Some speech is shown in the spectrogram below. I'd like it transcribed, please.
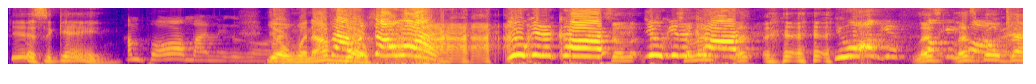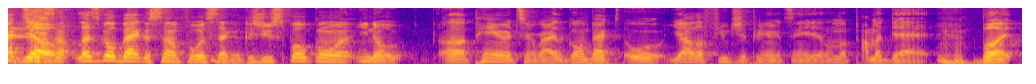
Yeah, it's a game. I'm put all my niggas on. Yo, when You I'm got yo, what y'all want? You get a car. So, you get so a car. let's, you all get let's fucking let's go back to Yo. some, let's go back to something for a second because you spoke on you know uh, parenting right going back to or y'all are future parents and I'm a, I'm a dad but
